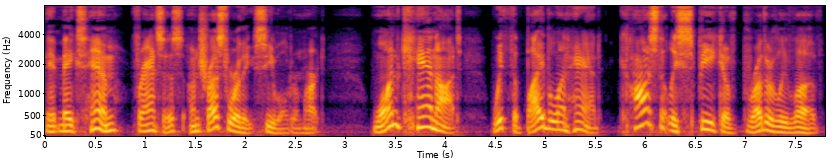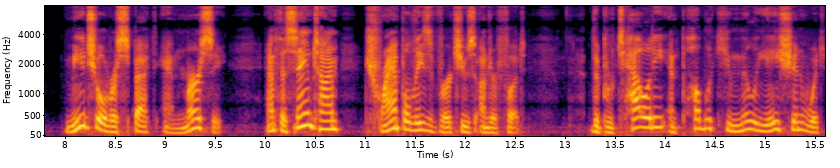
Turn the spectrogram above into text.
It makes him, Francis, untrustworthy, Seewald remarked. One cannot, with the Bible in hand, constantly speak of brotherly love, mutual respect, and mercy, and at the same time trample these virtues underfoot. The brutality and public humiliation which,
